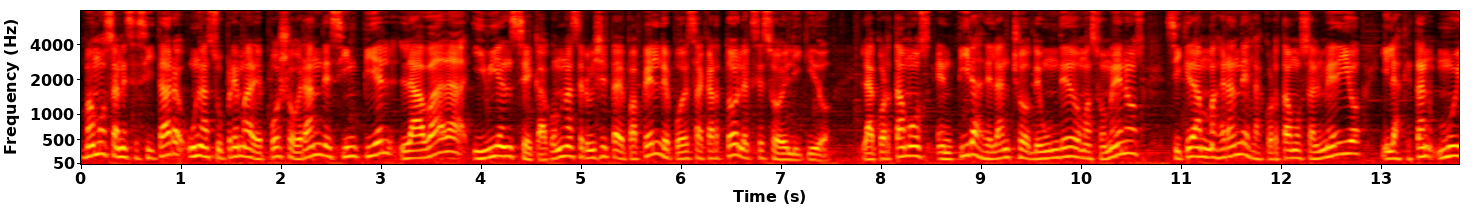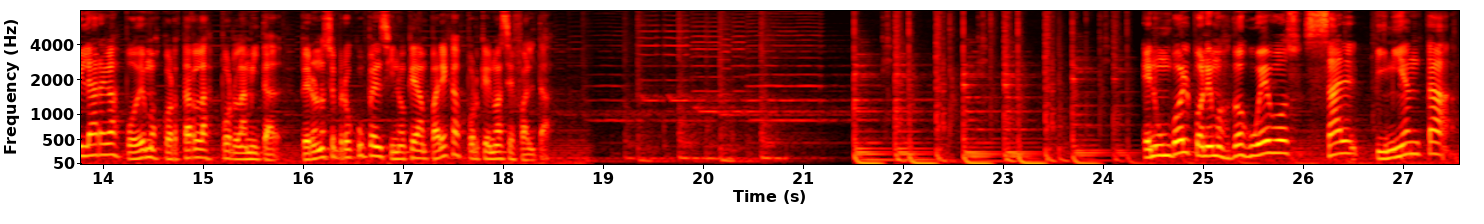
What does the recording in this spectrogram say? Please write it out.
Vamos a necesitar una suprema de pollo grande sin piel, lavada y bien seca. Con una servilleta de papel le podés sacar todo el exceso de líquido. La cortamos en tiras del ancho de un dedo más o menos, si quedan más grandes las cortamos al medio y las que están muy largas podemos cortarlas por la mitad, pero no se preocupen si no quedan parejas porque no hace falta. En un bol ponemos dos huevos, sal, pimienta,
